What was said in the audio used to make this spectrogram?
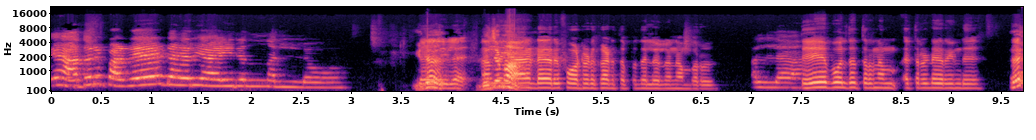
ഏ അതൊരു പഴയ ഡയറി ആയിരുന്നല്ലോ ഇത് ഡയറിയില് അന്ന് നിജമാ? ഞാൻ ഡയറി ഫോട്ടോ എടുക്കാൻ എടുത്തപ്പോ ഇതല്ലല്ലോ നമ്പർ അല്ല ഇതേപോലത്തെ എത്ര നം- എത്ര ഡയറി ഉണ്ട് ഏ?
